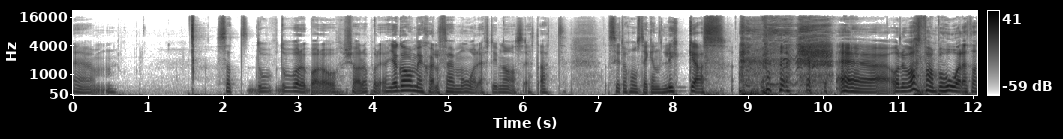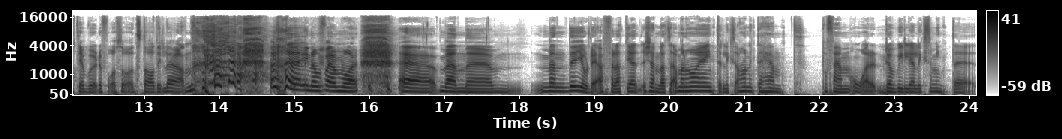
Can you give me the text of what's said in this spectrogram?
Ehm, så att då, då var det bara att köra på det. Jag gav mig själv fem år efter gymnasiet att situationstecken lyckas. eh, och det var fan på håret att jag började få så en stadig lön inom fem år. Eh, men, eh, men det gjorde jag för att jag kände att så, ah, men har, jag inte, liksom, har det inte hänt på fem år, då Mm. vill jag liksom inte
